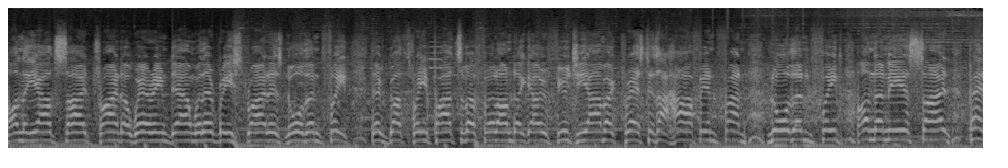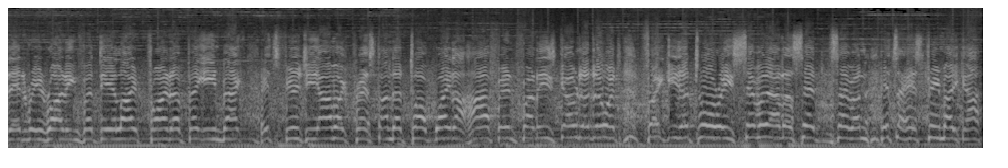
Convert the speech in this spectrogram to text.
On the outside, trying to wear him down with every stride is Northern Fleet. They've got three parts of a furlong to go. Fujiyama Crest is a half in front. Northern Fleet on the near side. Pat Eddery riding for dear life, trying to peg him back. It's Fujiyama Crest under top weight, a half in front. He's going to do it. Frankie Dettori, seven out of seven. It's a history maker.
